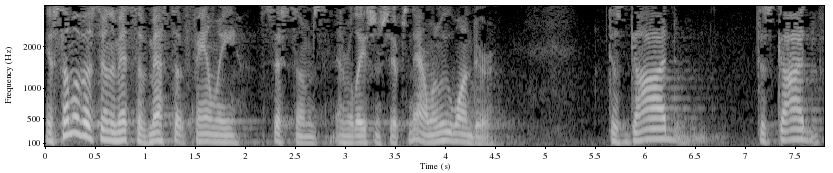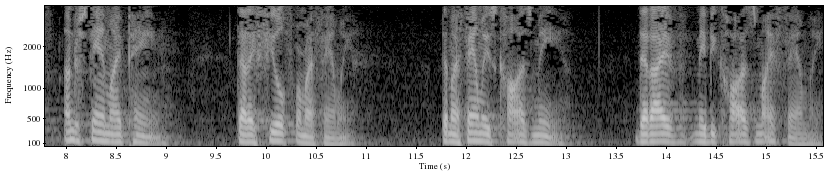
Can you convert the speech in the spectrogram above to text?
You know, some of us are in the midst of messed up family systems and relationships now when we wonder, does God, does God understand my pain that I feel for my family? That my family has caused me? That I've maybe caused my family?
